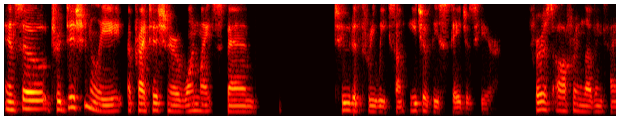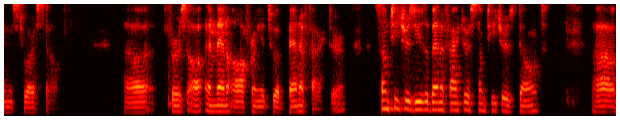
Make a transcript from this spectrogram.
And so, traditionally, a practitioner, one might spend two to three weeks on each of these stages here. First, offering loving kindness to ourselves. Uh, first, and then offering it to a benefactor. Some teachers use a benefactor, some teachers don't. Uh,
